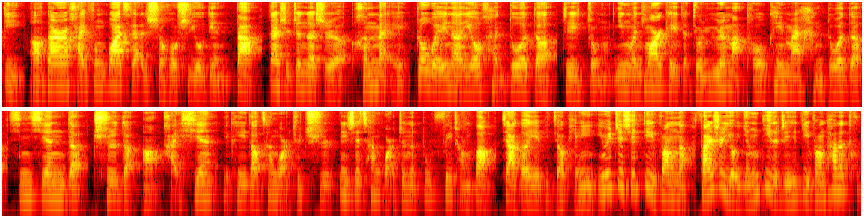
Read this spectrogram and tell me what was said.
地啊。当然，海风刮起来的时候是有点大，但是真的是很美。周围呢也有很多的这种英文 market，就是渔人码头，可以买很多的新鲜的吃的啊，海鲜也可以到餐馆去吃。那些餐馆真的都非常棒，价格也比较便宜。因为这些地方呢，凡是有营地的这些地方，它的土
